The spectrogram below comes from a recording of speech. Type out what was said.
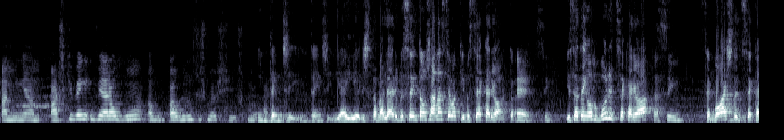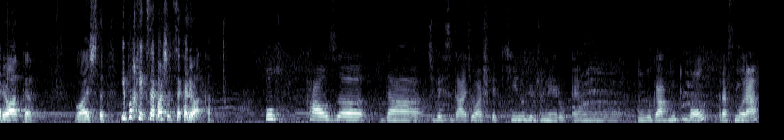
a minha. Acho que vem, vieram algum, alguns dos meus tios com meu Entendi, pai. entendi. E aí eles trabalharam e você então já nasceu aqui, você é carioca? É, sim. E você tem orgulho de ser carioca? Sim. Você gosta de ser carioca? Gosta. E por que, que você gosta de ser carioca? Por causa da diversidade, eu acho que aqui no Rio de Janeiro é um, um lugar muito bom para se morar.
